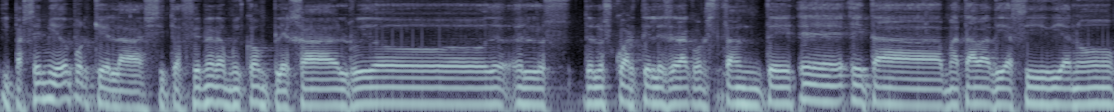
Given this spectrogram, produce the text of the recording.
y pasé miedo porque la situación era muy compleja, el ruido de, de los, de los cuarteles era constante, eh, ETA mataba día sí, día no,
